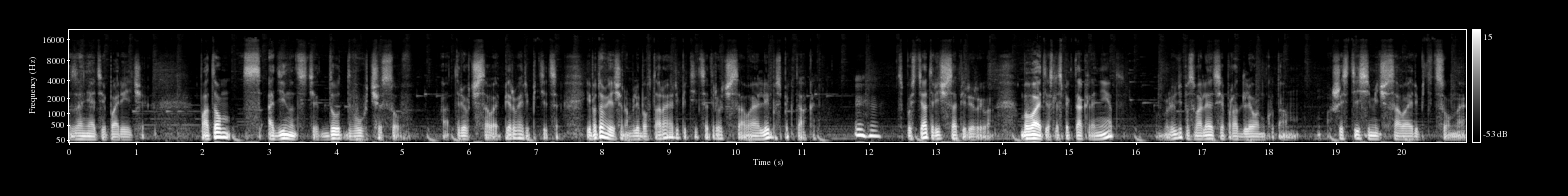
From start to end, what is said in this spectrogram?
занятия по речи. Потом с 11 до 2 часов трехчасовая первая репетиция. И потом вечером либо вторая репетиция трехчасовая, либо спектакль. Угу спустя три часа перерыва. Бывает, если спектакля нет, люди позволяют себе продленку, там, 6-7 репетиционная.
